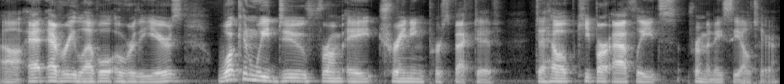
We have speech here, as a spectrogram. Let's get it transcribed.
uh, at every level over the years. What can we do from a training perspective to help keep our athletes from an ACL tear?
